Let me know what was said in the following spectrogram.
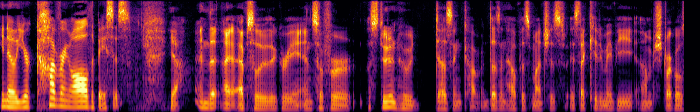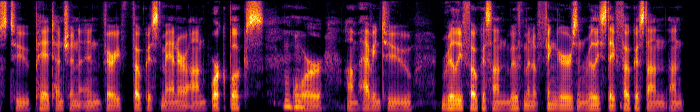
you know, you're covering all the bases. Yeah, and that I absolutely agree. And so for a student who doesn't cover doesn't help as much as is that kid who maybe um, struggles to pay attention in very focused manner on workbooks Mhm. or um, having to really focus on movement of fingers and really stay focused on on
